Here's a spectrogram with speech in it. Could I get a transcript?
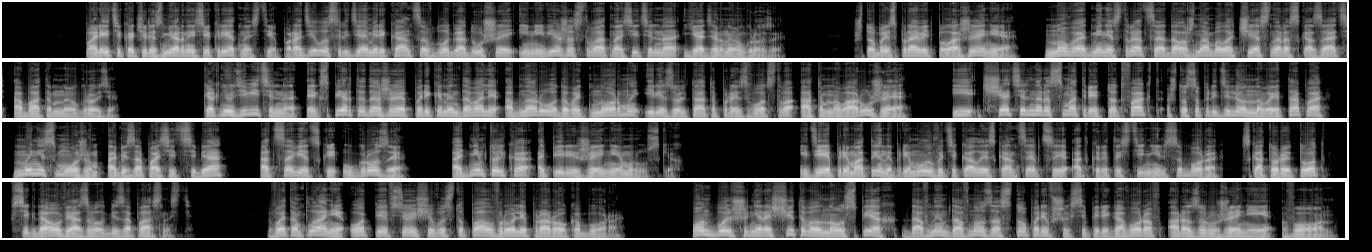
Политика чрезмерной секретности породила среди американцев благодушие и невежество относительно ядерной угрозы. Чтобы исправить положение, новая администрация должна была честно рассказать об атомной угрозе. Как ни удивительно, эксперты даже порекомендовали обнародовать нормы и результаты производства атомного оружия и тщательно рассмотреть тот факт, что с определенного этапа мы не сможем обезопасить себя от советской угрозы одним только опережением русских. Идея прямоты напрямую вытекала из концепции открытости Нильса Бора, с которой тот всегда увязывал безопасность. В этом плане Оппи все еще выступал в роли пророка Бора. Он больше не рассчитывал на успех давным-давно застопорившихся переговоров о разоружении в ООН.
